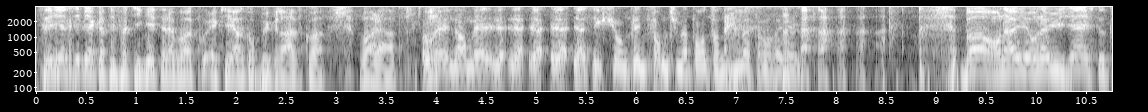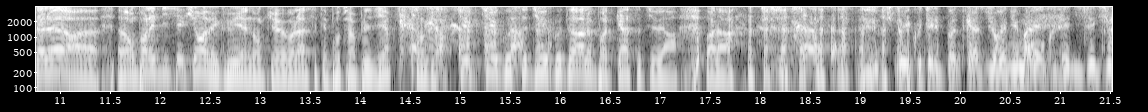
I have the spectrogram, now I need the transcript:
c'est bien, c'est bien quand t'es fatigué, t'as la voix qui est encore plus grave, quoi. Voilà. Ouais, non, mais là, là- là- là, c'est que je suis en pleine forme, tu m'as pas entendu le matin au réveil. Bon, on a eu, on a eu Gèche tout à l'heure. euh, on parlait de dissection avec lui, hein, donc euh, voilà, c'était pour te faire plaisir. Donc tu, tu écoutes- tu écouteras le podcast, tu verras. Voilà. je peux écouter le podcast, j'aurais du mal à écouter Dissection.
